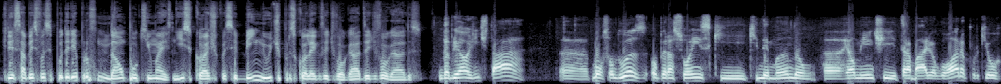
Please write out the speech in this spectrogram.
Queria saber se você poderia aprofundar um pouquinho mais nisso, que eu acho que vai ser bem útil para os colegas advogados e advogadas. Gabriel, a gente está Uh, bom, são duas operações que, que demandam uh, realmente trabalho agora, porque o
